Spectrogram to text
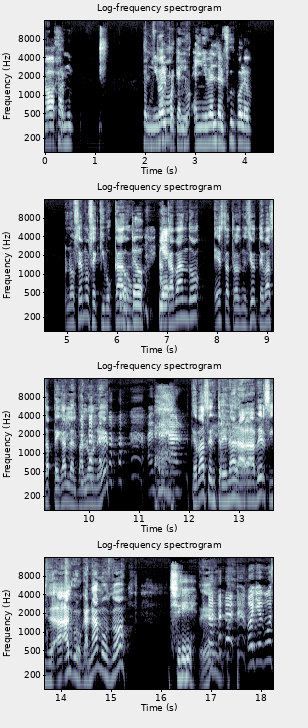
va a bajar mucho el nivel, porque el, no- el nivel del fútbol Nos hemos equivocado. Europeo. Y- Acabando esta transmisión te vas a pegarle al balón, ¿eh? A entrenar. Te vas a entrenar a, a ver si a- algo ganamos, ¿no? Sí. ¿Eh? Oye, Gus,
